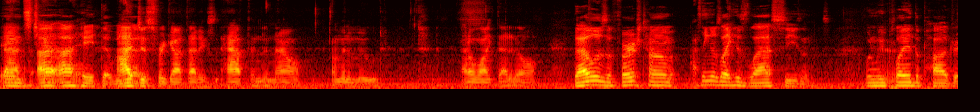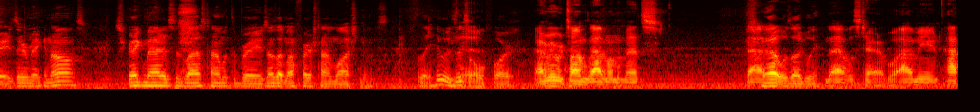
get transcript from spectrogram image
And That's I, I hate that we I got- just forgot that ex- happened, and now I'm in a mood. I don't like that at all. That was the first time, I think it was like his last season. When we Yeah. played the Padres, they were making, oh, it's Greg Maddux's last time with the Braves. That was like my first time watching him. I was like, who is this Yeah. old fart? I remember Tom Glavine on the Mets. That That was ugly. that was terrible. I mean, hi,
